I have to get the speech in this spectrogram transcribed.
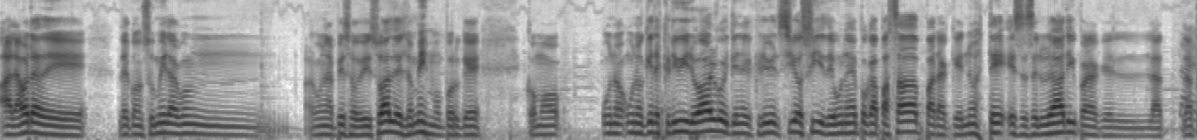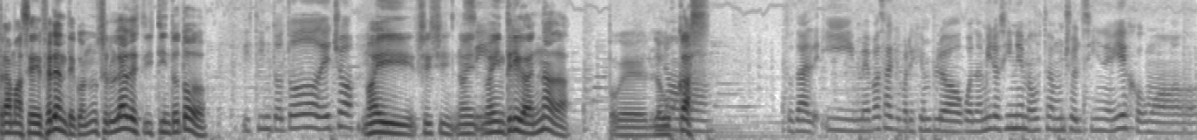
a la hora de, de consumir algún alguna pieza audiovisual es lo mismo, porque como uno, uno quiere escribir o algo y tiene que escribir sí o sí de una época pasada para que no esté ese celular y para que la, la trama sea diferente. Con un celular es distinto todo. Distinto todo, de hecho, No hay, sí, sí, no hay, Sí. no hay intriga en nada, porque lo no, buscas. Total. Y me pasa que, por ejemplo, cuando miro cine me gusta mucho el cine viejo, como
